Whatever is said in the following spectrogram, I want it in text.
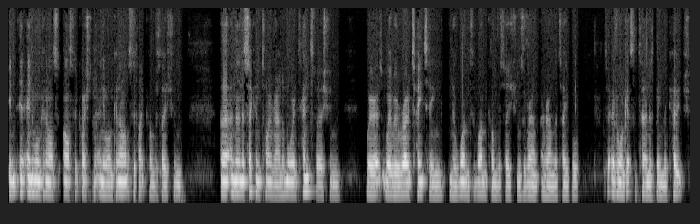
In, in, anyone can ask, ask a question, anyone can answer type conversation. Uh, and then a second time round, a more intense version where where we're rotating, you know, one-to-one conversations around around the table. So everyone gets a turn as being the coach,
